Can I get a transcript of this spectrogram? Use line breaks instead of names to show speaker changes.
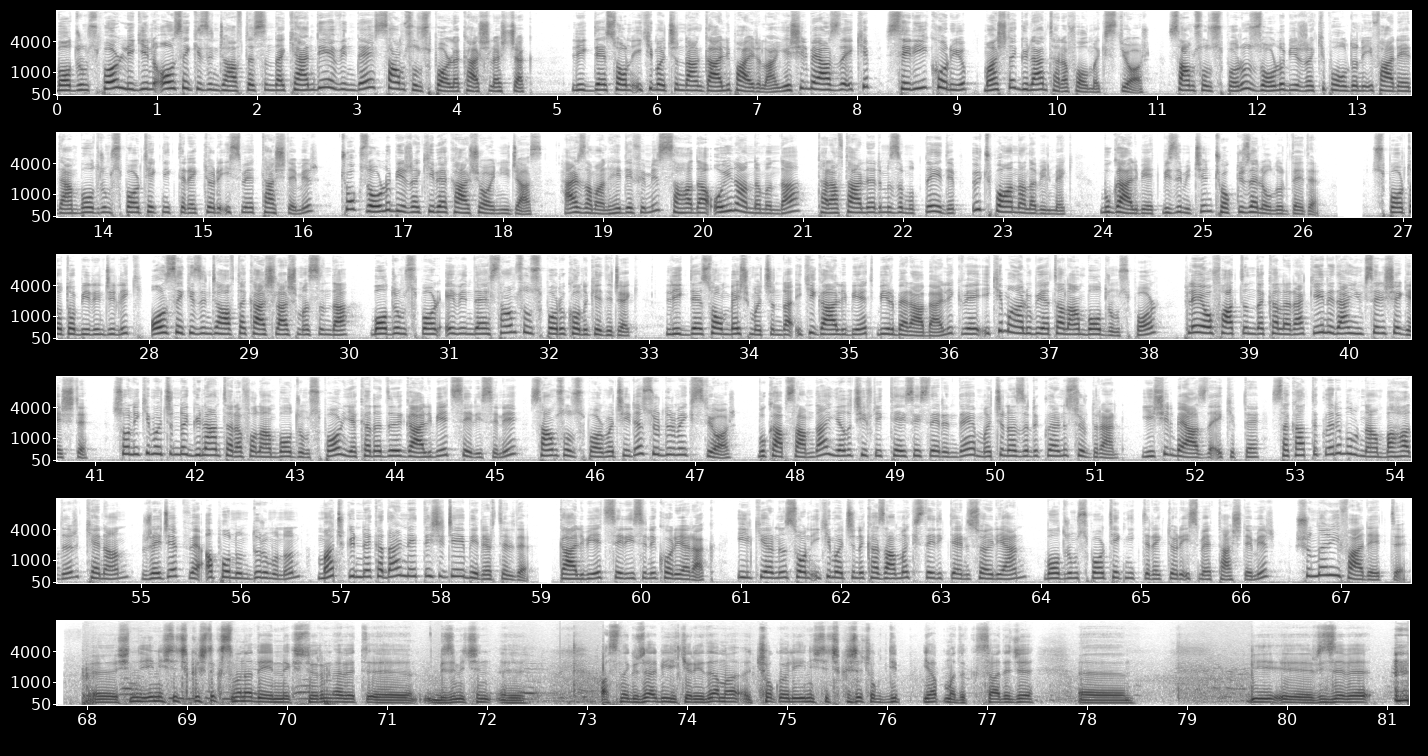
Bodrumspor ligin 18. haftasında kendi evinde Samsunspor'la karşılaşacak. Ligde son iki maçından galip ayrılan Yeşil Beyazlı ekip seriyi koruyup maçta gülen taraf olmak istiyor. Samsunspor'u zorlu bir rakip olduğunu ifade eden Bodrumspor Teknik Direktörü İsmet Taşdemir, çok zorlu bir rakibe karşı oynayacağız. Her zaman hedefimiz sahada oyun anlamında taraftarlarımızı mutlu edip 3 puan alabilmek. Bu galibiyet bizim için çok güzel olur dedi. Spor Toto 1. Lig 18. hafta karşılaşmasında Bodrumspor evinde Samsunspor'u konuk edecek. Ligde son 5 maçında 2 galibiyet, 1 beraberlik ve 2 mağlubiyet alan Bodrumspor, playoff hattında kalarak yeniden yükselişe geçti. Son iki maçında gülen taraf olan Bodrumspor yakaladığı galibiyet serisini Samsunspor maçıyla sürdürmek istiyor. Bu kapsamda Yalı Çiftlik tesislerinde maçın hazırlıklarını sürdüren Yeşil Beyazlı ekipte sakatlıkları bulunan Bahadır, Kenan, Recep ve Apo'nun durumunun maç gününe kadar netleşeceği belirtildi. Galibiyet serisini koruyarak ilk yarının son iki maçını kazanmak istediklerini söyleyen Bodrumspor Teknik Direktörü İsmet Taşdemir şunları ifade etti.
Ee, Şimdi inişli çıkışlı kısmına değinmek istiyorum. Evet e, bizim için e, aslında güzel bir ilk yarıydı ama çok öyle inişli çıkışlı çok dip yapmadık. Sadece e, bir e, Rize ve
